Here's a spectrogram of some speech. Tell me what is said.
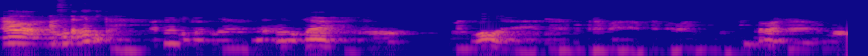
Kalau arsiteknya tiga. Akhirnya tiga. ya. Arsiteknya tiga yang ya ada beberapa beberapa orang. Kantor ada untuk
